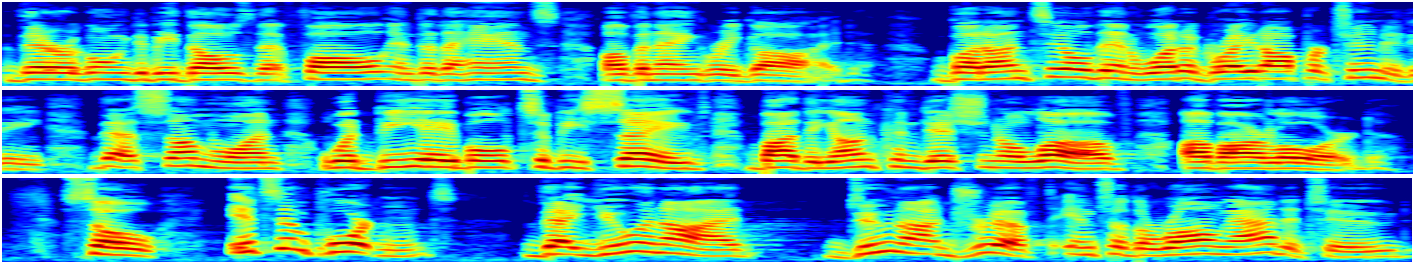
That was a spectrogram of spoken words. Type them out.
there are going to be those that fall into the hands of an angry God. But until then, what a great opportunity that someone would be able to be saved by the unconditional love of our Lord. So it's important that you and I do not drift into the wrong attitude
